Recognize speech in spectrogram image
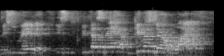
dissuaded? Is because they have given their life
